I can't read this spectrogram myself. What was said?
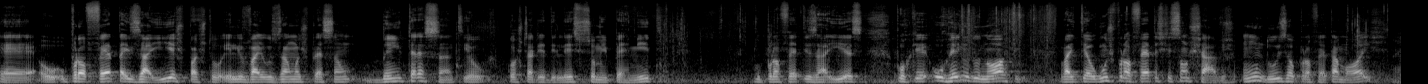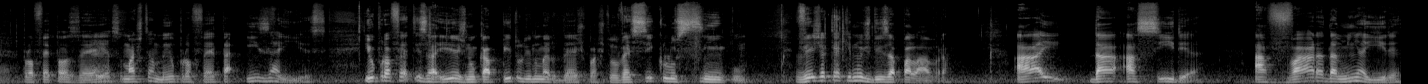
É, o, o, profeta Isaías, pastor, ele vai usar uma expressão bem interessante. Eu gostaria de ler, se o senhor me permite, o profeta Isaías, porque o reino do norte vai ter alguns profetas que são chaves. Um dos é o profeta Amós, é. profeta Oséias, é. mas também o profeta Isaías. E o profeta Isaías, no capítulo de número 10, pastor, versículo 5, veja o que é que nos diz a palavra. Ai da Assíria, a vara da minha ira,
